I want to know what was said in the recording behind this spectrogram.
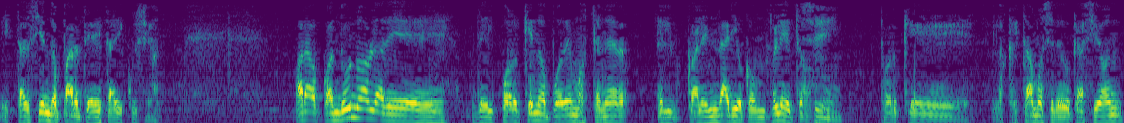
están siendo parte de esta discusión. Ahora, cuando uno habla de, del por qué no podemos tener el calendario completo, sí. porque los que estamos en educación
